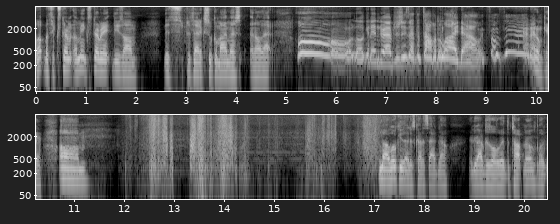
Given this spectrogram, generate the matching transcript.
Well, let's exterminate. Let me exterminate these um this pathetic Suchomimus and all that. Oh, look at Indoraptor. She's at the top of the line now. It's so sad. I don't care. Um. No, Loki, that is kind of sad now. Indoraptor's all the way at the top now, but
